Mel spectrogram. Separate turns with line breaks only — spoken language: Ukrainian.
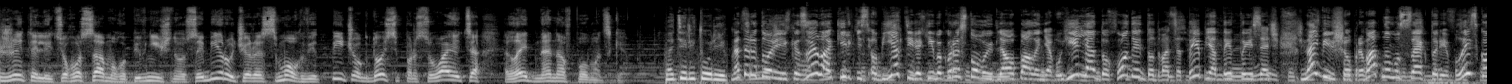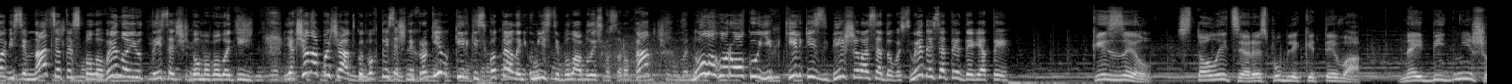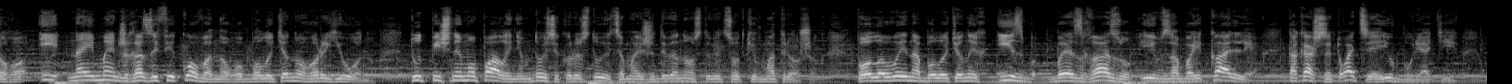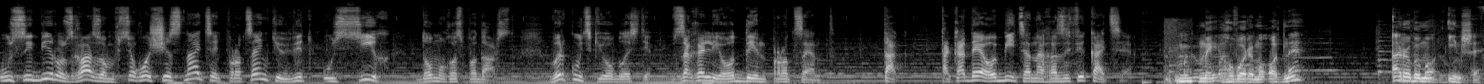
Жителі цього самого північного Сибіру через смог від пічок досі пересуваються ледь не навпомацьки.
На території
На території Кизила кількість об'єктів, які використовують для опалення вугілля, доходить до 25 тисяч. Найбільше у приватному секторі близько 18,5 тисяч домоволодінь. Якщо на початку 2000-х років кількість котелень у місті була близько 40, минулого року їх кількість збільшилася до 89.
Кизил столиця Республіки Тива, найбіднішого і найменш газифікованого болотяного регіону. Тут пічним опаленням досі користуються майже 90% матрьошок. Половина болотяних ізб без газу і в Забайкаллі. Така ж ситуація і в Бурятії. У Сибіру з газом всього 16% від усіх домогосподарств. В Іркутській області взагалі 1%. Так, так а де обіцяна газифікація?
Ми говоримо одне, а робимо інше.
